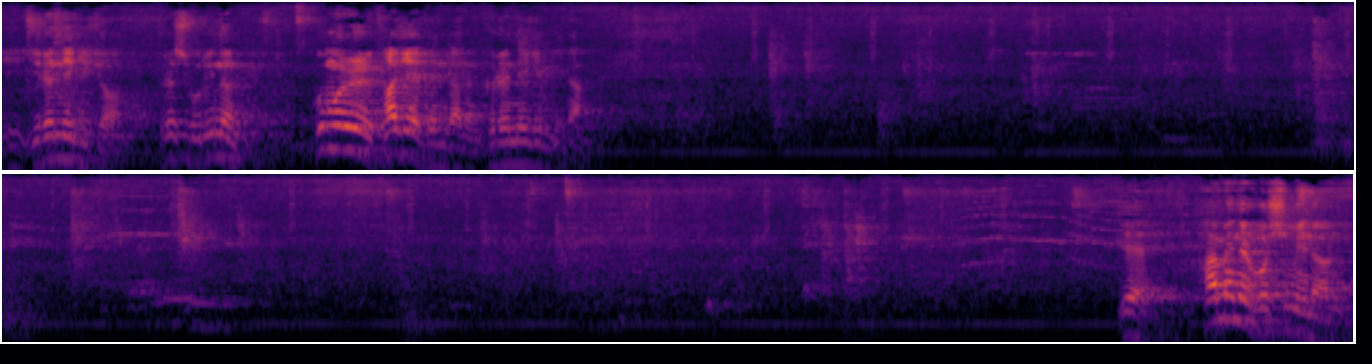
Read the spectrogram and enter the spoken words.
이- 이런 얘기죠. 그래서 우리는 꿈을 가져야 된다는 그런 얘기입니다. 예, 화면을 보시면은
